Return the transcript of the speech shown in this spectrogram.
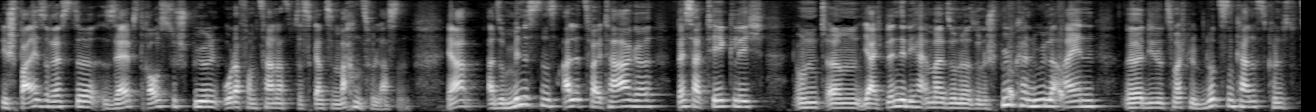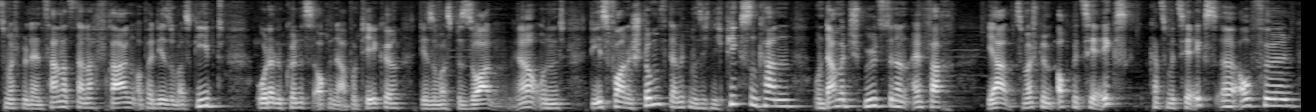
die Speisereste selbst rauszuspülen oder vom Zahnarzt das Ganze machen zu lassen. Ja, also mindestens alle zwei Tage, besser täglich. Und ähm, ja, ich blende dir hier einmal so eine, so eine Spülkanüle ein, äh, die du zum Beispiel benutzen kannst. Könntest du zum Beispiel deinen Zahnarzt danach fragen, ob er dir sowas gibt. Oder du könntest auch in der Apotheke dir sowas besorgen. Ja, und die ist vorne stumpf, damit man sich nicht pieksen kann. Und damit spülst du dann einfach ja, zum Beispiel auch mit CRX, kannst du mit CRX äh, auffüllen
